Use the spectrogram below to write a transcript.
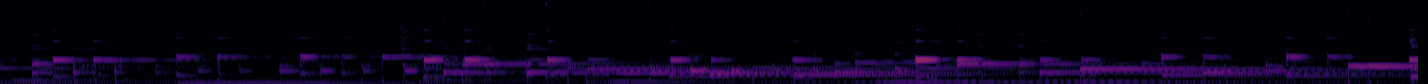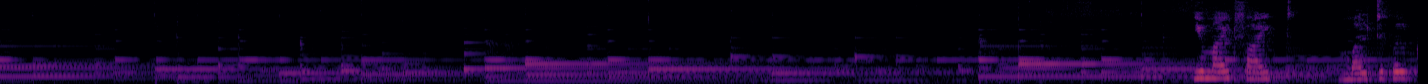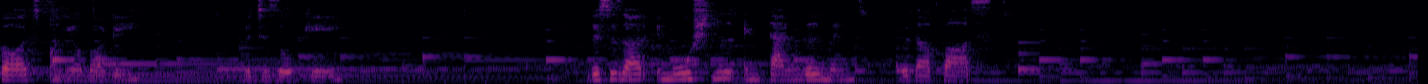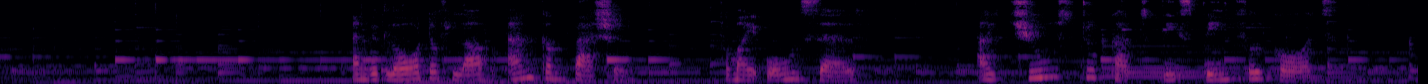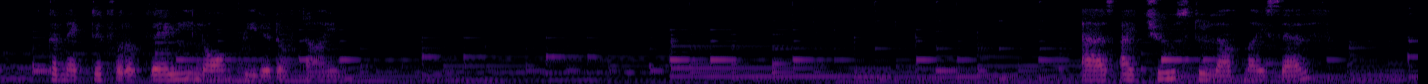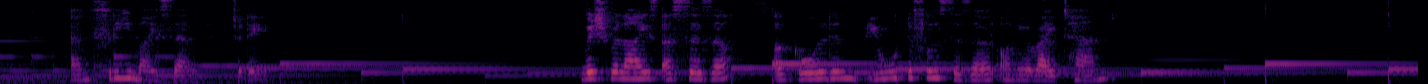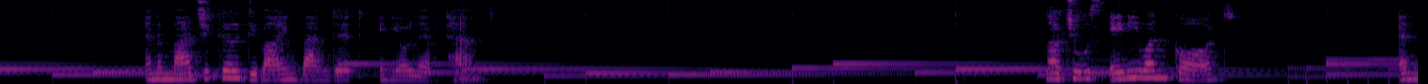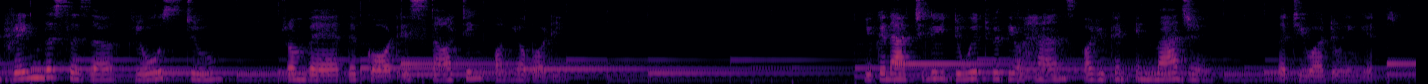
Might find multiple cords on your body, which is okay. This is our emotional entanglement with our past. And with lot of love and compassion for my own self, I choose to cut these painful cords connected for a very long period of time as I choose to love myself and free myself today. Visualize a scissor, a golden, beautiful scissor on your right hand, and a magical divine band aid in your left hand. Now choose any one cord and bring the scissor close to from where the cord is starting on your body. You can actually do it with your hands or you can imagine that you are doing it.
